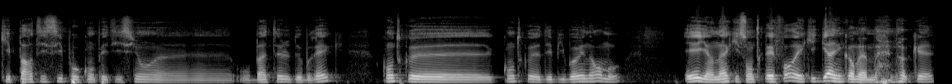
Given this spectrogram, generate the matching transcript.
qui participent aux compétitions, euh, aux battles de break contre, contre des b-boys normaux. Et il y en a qui sont très forts et qui gagnent quand même. Donc euh,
